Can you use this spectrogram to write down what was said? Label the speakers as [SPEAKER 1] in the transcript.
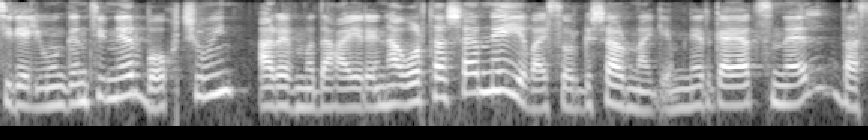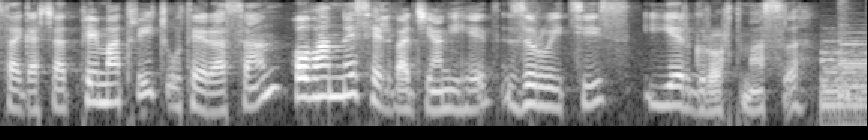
[SPEAKER 1] Սիրելի ունգընտիրներ, ողջույն։ Արևմտահայերեն հաղորդաշարն է եւ այսօր կշարունակեմ ներկայացնել Վաստակաշատ Փեմատրիչ ու Տերասան Հովաննես Հելվաջյանի հետ զրույցից երկրորդ մասը։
